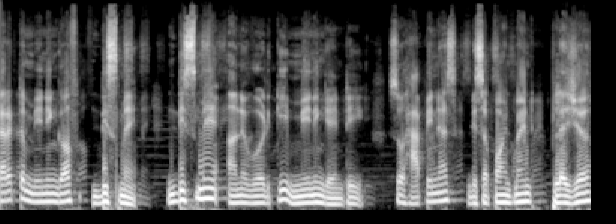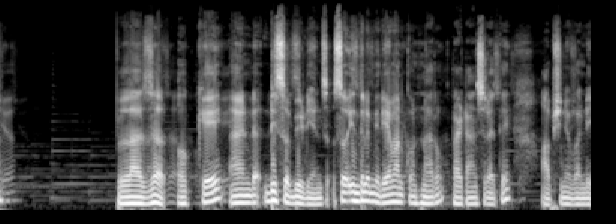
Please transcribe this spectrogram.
correct meaning of dismay dismay అనే వర్డ్కి మీనింగ్ ఏంటి? So happiness disappointment pleasure pleasure okay and disobedience. So ఇందులో మీరు ఏమనుకుంటున్నారు? రైట్ ఆన్సర్ అయితే ఆప్షన్ ఇవ్వండి.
